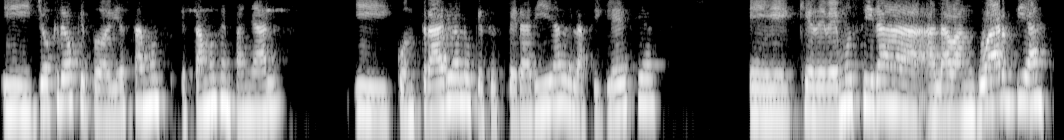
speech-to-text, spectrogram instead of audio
Y yo creo que todavía estamos, estamos en pañales y contrario a lo que se esperaría de las iglesias, eh, que debemos ir a, a la vanguardia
